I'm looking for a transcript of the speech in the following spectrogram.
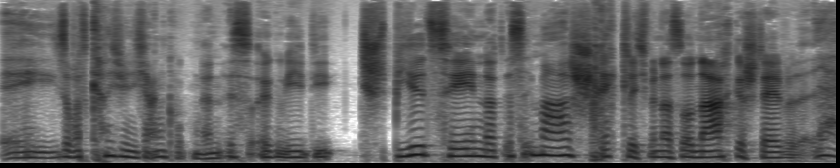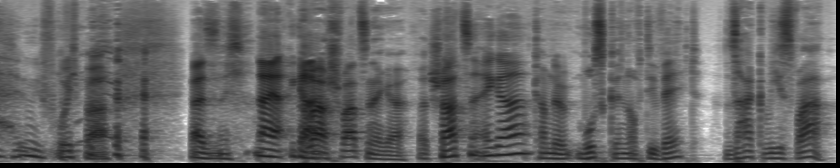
ey, sowas kann ich mir nicht angucken. Dann ist irgendwie die Spielszenen, das ist immer schrecklich, wenn das so nachgestellt wird. Äh, irgendwie furchtbar. Weiß ich nicht. Naja, egal. Aber Schwarzenegger, was Schwarzenegger, kam der Muskeln auf die Welt? Sag, wie es war.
